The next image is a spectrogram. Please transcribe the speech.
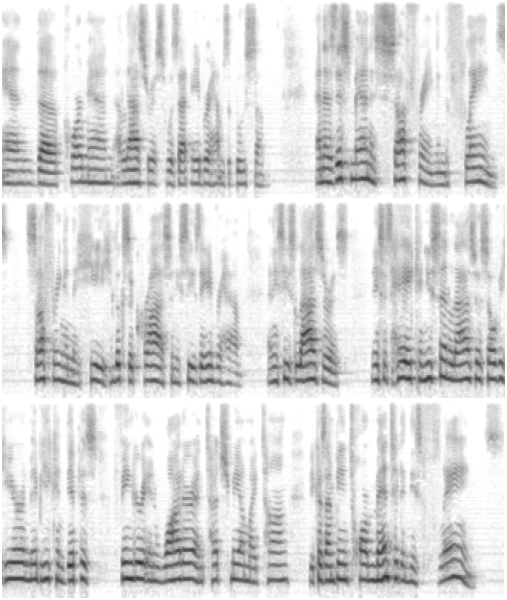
and the poor man, Lazarus, was at Abraham's bosom. And as this man is suffering in the flames, suffering in the heat, he looks across and he sees Abraham and he sees Lazarus. And he says, Hey, can you send Lazarus over here and maybe he can dip his finger in water and touch me on my tongue because I'm being tormented in these flames.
